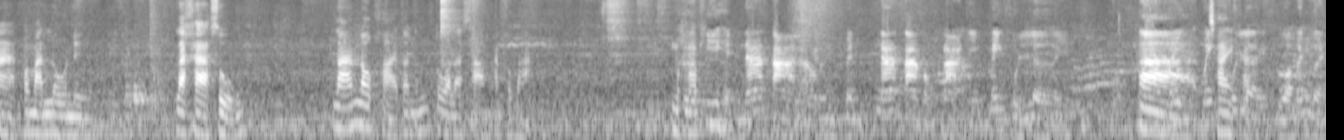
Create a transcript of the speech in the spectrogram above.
มากประมาณโลหนึ่งราคาสูง ร้านเราขายตอนนั้นตัวละสามพันกว่าบาท คือพี่เห็นหน้าตาแล้วมันเป็นหน้าตาของปลาที่ไม่คุ้นเลย อ่าไม่ไม่ใช่คุ้นครับเลยหัวมันเหมือน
